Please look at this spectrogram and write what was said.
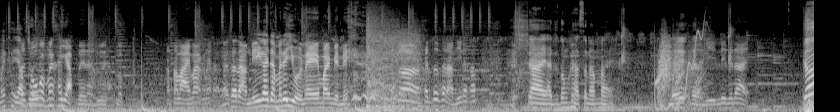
ไม่ขยับแล้วโชว์แบบไม่ขยับเลยนะดูดิแบบอันตรายมากนะงั้นสนามนี้ก็จะไม่ได้อยู่ในไมเมนนี้ แล้วก็แคนเซิลสนามนี้นะครับ ใช่อาจจะต้องหาสนามใหม่เละเลสนามยนี้เล่นไม่ได้ ก็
